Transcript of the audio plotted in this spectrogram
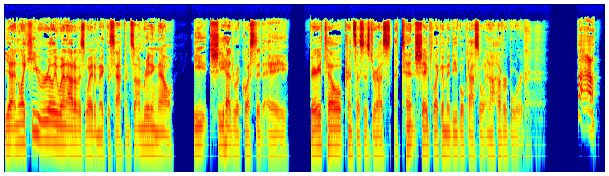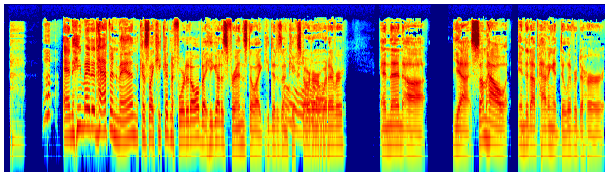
Yeah, and like he really went out of his way to make this happen. So I'm reading now. He she had requested a fairy tale princess's dress, a tent shaped like a medieval castle, and a hoverboard. Ah! And he made it happen, man, because like he couldn't afford it all, but he got his friends to like he did his own Kickstarter or Oh. whatever. And then uh yeah, somehow ended up having it delivered to her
